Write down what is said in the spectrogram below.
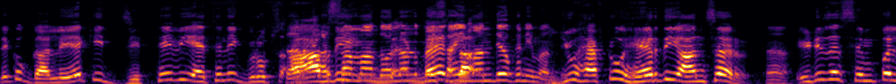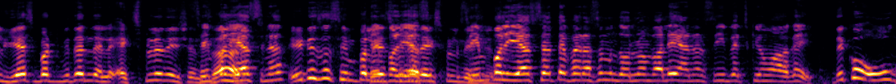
ਦੇਖੋ ਗੱਲ ਇਹ ਹੈ ਕਿ ਜਿੱਥੇ ਵੀ ਐਥਨਿਕ ਗਰੁੱਪਸ ਆਪ ਦੀ ਅਸਮ ਅੰਦੋਲਨ ਨੂੰ ਤੁਸੀਂ ਸਹੀ ਮੰਨਦੇ ਹੋ ਕਿ ਨਹੀਂ ਮੰਨਦੇ? You have to hear the answer. It is a simple yes but with an explanation simple yes ਨਾ it is a simple yes with an explanation simple yes ਹੈ ਤੇ ਫਿਰ ਅਸਮ ਅੰਦੋਲਨ ਵਾਲੇ ਐਨਆਰਸੀ ਵਿੱਚ ਕਿਉਂ ਆ ਗਏ? ਦੇਖੋ ਉਹ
